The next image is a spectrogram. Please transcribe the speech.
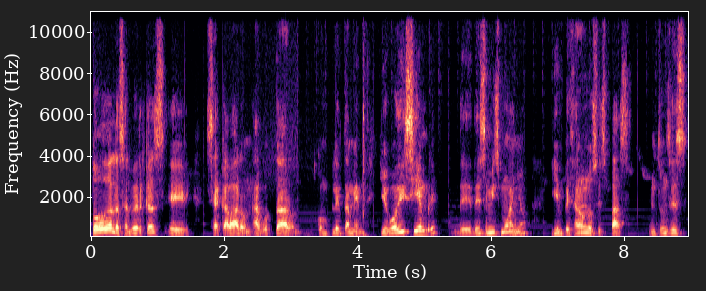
todas las albercas eh, se acabaron, agotaron completamente. Llegó diciembre de, ese mismo año y empezaron los spas. Entonces,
